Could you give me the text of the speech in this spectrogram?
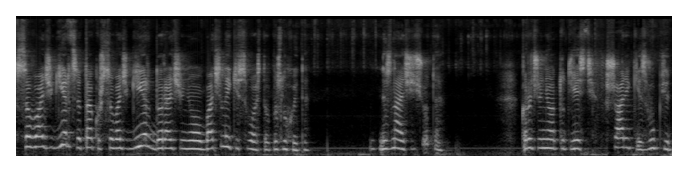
Savage Gear, це також Savage Gear. До речі, у нього бачили які свойства? Послухайте. Не знаю, чи чути. Коротше, у нього тут є шарики, звуки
